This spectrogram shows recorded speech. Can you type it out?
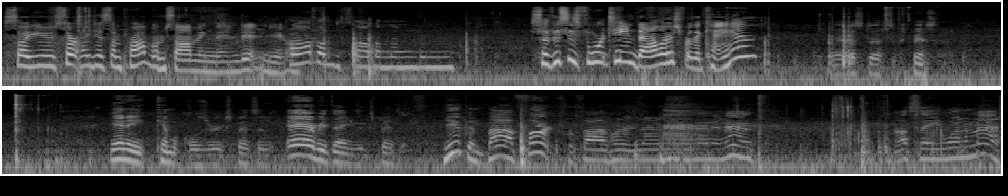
So you certainly did some problem solving then, didn't you? Problem solving So this is $14 for the can? Yeah, that stuff's expensive. Any chemicals are expensive. Everything's expensive. You can buy a fart for $599.99. I'll sell you one of mine.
